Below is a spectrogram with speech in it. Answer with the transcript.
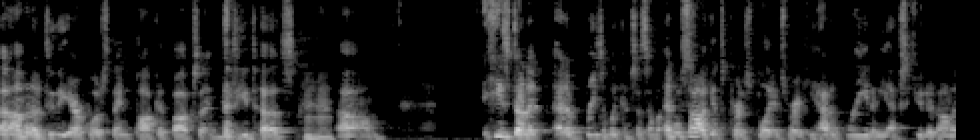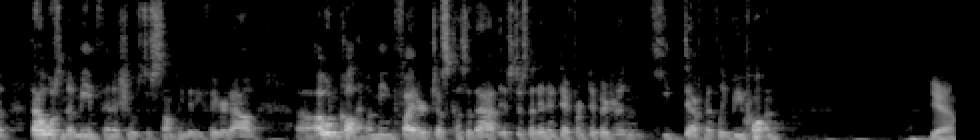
I'm gonna do the air quotes thing, pocket boxing that he does. Mhm. Um, he's done it at a reasonably consistent, and we saw against Curtis Blaydes, right? He had a read and he executed on it. That wasn't a meme finish; it was just something that he figured out. Uh, I wouldn't call him a meme fighter just because of that. It's just that in a different division, he'd definitely be one. Yeah,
